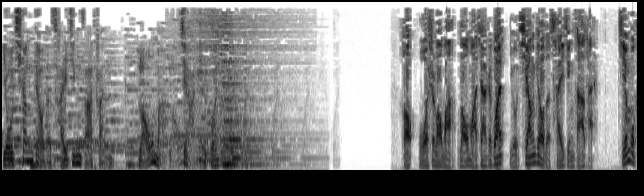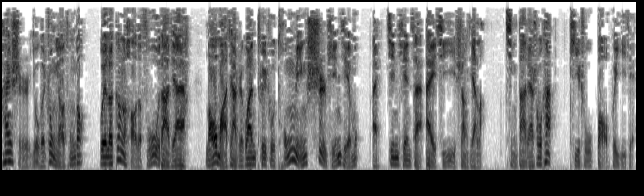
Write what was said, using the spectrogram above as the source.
有腔调的财经杂谈，老马价值观。好，我是老马，老马价值观有腔调的财经杂谈。节目开始有个重要通告，为了更好的服务大家呀，老马价值观推出同名视频节目，哎，今天在爱奇艺上线了，请大家收看。提出宝贵意见。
